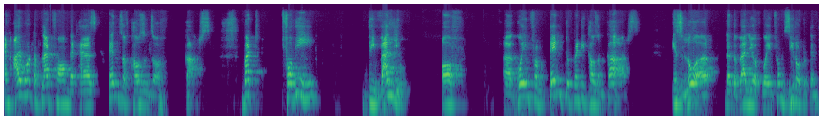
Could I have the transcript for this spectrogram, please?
and I want a platform that has tens of thousands of cars. But for me, the value of uh, going from 10 to 20,000 cars is lower than the value of going from zero to 10,000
